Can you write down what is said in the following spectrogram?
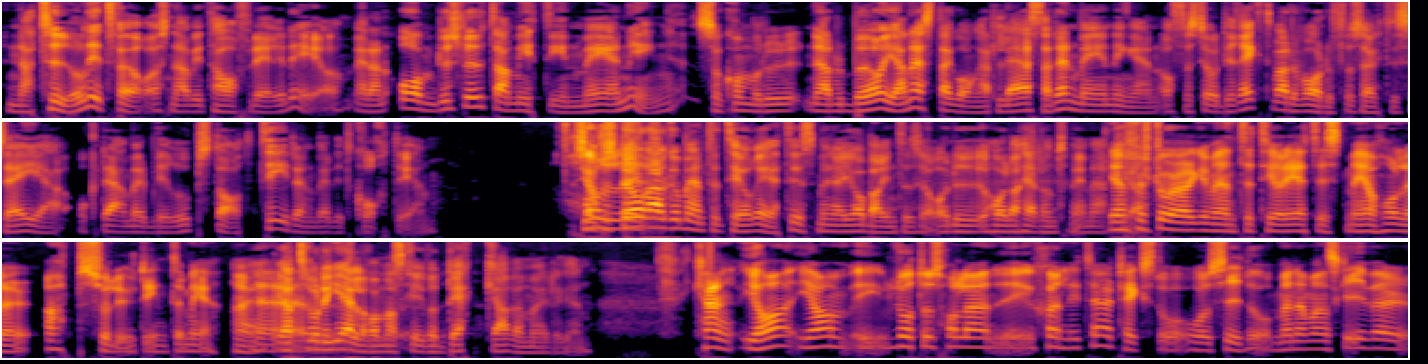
naturligt för oss när vi inte har fler idéer. Medan om du slutar mitt i en mening så kommer du när du börjar nästa gång att läsa den meningen och förstå direkt vad det var du försökte säga och därmed blir uppstarttiden väldigt kort igen. Så jag förstår argumentet teoretiskt men jag jobbar inte så och du håller heller inte med märker jag. Jag förstår argumentet teoretiskt men jag håller absolut inte med. Nej, jag tror det eh, gäller om man skriver deckare möjligen. Kan, ja, ja, låt oss hålla skönlitterär text och, och sido, men när man skriver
